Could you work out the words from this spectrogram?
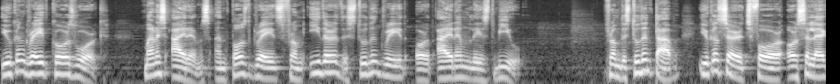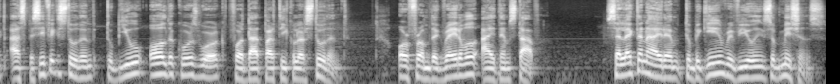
You can grade coursework, manage items, and post grades from either the student grid or item list view. From the Student tab, you can search for or select a specific student to view all the coursework for that particular student, or from the Gradable Items tab. Select an item to begin reviewing submissions.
